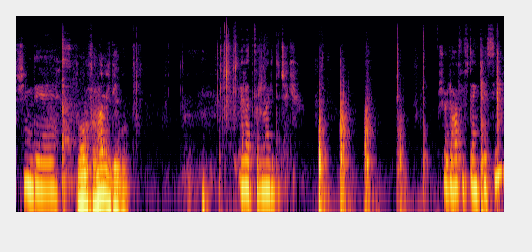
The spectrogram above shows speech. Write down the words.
Şimdi Doğru fırına mı gidiyor bu? Evet fırına gidecek. Şöyle hafiften keseyim.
